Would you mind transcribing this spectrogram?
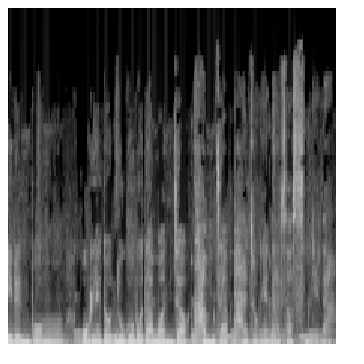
이른 봄 올해도 누구보다 먼저 감자 파종에 나섰습니다.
